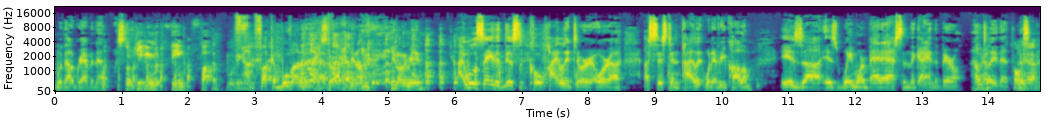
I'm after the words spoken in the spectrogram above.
without grabbing that whiskey. So keeping with the theme, fuck them. Moving on. Fuck them. Move on to the next story. You know, you know what I mean. I will say that this co-pilot or or uh, assistant pilot, whatever you call him, is uh, is way more badass than the guy in the barrel. I'll tell you that. Oh, yeah.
